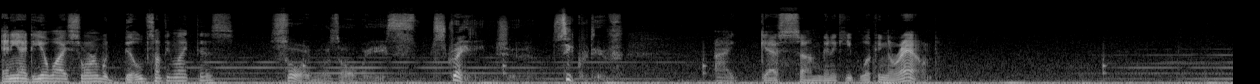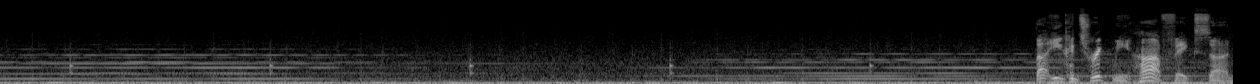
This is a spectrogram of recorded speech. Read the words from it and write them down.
Any idea why Soren would build something like this? Soren was always strange, uh, secretive. I guess I'm gonna keep looking around. Thought you could trick me, huh, fake son?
